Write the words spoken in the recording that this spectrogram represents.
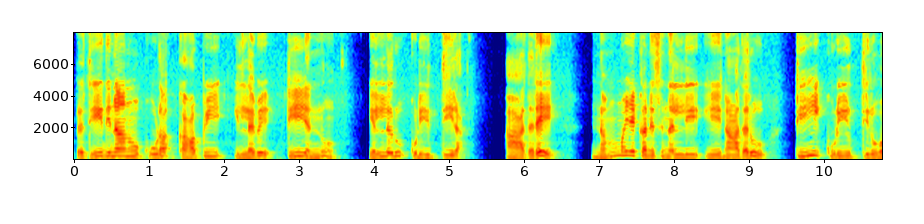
ಪ್ರತಿದಿನವೂ ಕೂಡ ಕಾಫಿ ಇಲ್ಲವೇ ಟೀಯನ್ನು ಎಲ್ಲರೂ ಕುಡಿಯುತ್ತೀರ? ಆದರೆ ನಮ್ಮಯ ಕನಸಿನಲ್ಲಿ ಏನಾದರೂ ಟೀ ಕುಡಿಯುತ್ತಿರುವ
